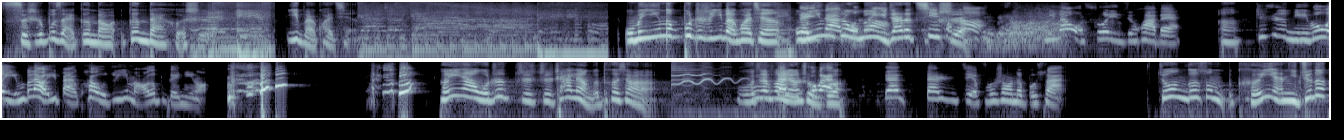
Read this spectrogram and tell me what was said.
此时不宰更到更待何时？一百块钱，我们赢的不只是一百块钱，我们赢的是我们雨家的气势。你让我说一句话呗，嗯，就是你如果赢不了一百块，我就一毛都不给你了。可以啊，我这只只差两个特效了，我再放两首歌。但但是姐夫送的不算，九吻哥送可以啊？你觉得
